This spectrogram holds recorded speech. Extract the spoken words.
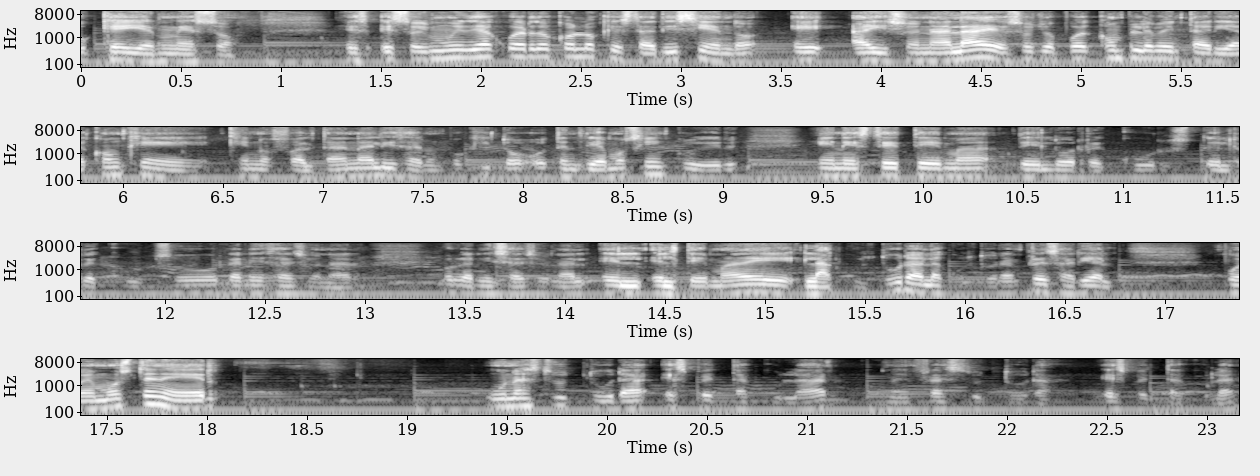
Ok, Ernesto estoy muy de acuerdo con lo que estás diciendo. Eh, adicional a eso, yo complementaría con que, nos falta analizar un poquito o tendríamos que incluir en este tema de los recursos, del recurso organizacional, organizacional el, el tema de la cultura, la cultura empresarial. Podemos tener una estructura espectacular, una infraestructura espectacular,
